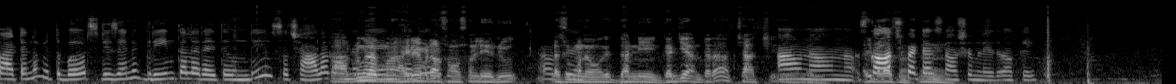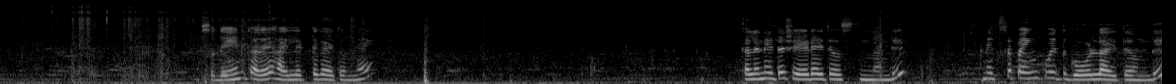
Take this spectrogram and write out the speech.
pattern with birds design green colour అయితే ఉంది. సో చాలా బాగుంది. అవసరం లేదు. దాన్ని గంజి అంటారా? చార్జ్ అవునవును. స్కాచ్ పెట్టాల్సిన అవసరం లేదు. ఓకే సో దేనికి అదే హైలైట్గా అయితే ఉన్నాయి. కలర్ అయితే షేడ్ అయితే వస్తుందండి. నెక్స్ట్ పింక్ విత్ గోల్డ్ అయితే ఉంది.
